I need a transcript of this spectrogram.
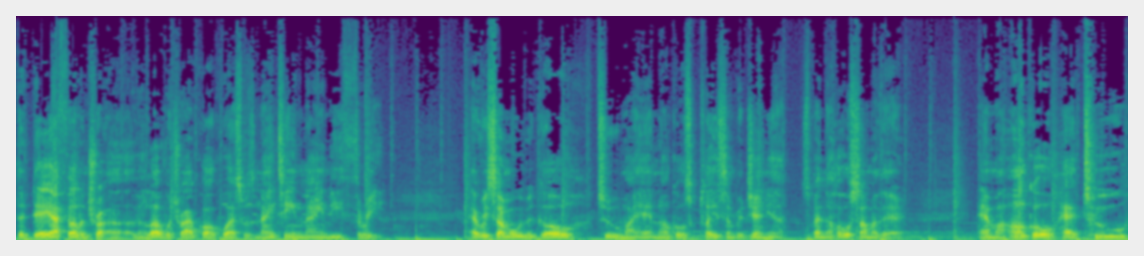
the day I fell in, uh, in love with Tribe Called Quest was 1993. Every summer we would go to my aunt and uncle's place in Virginia, spend the whole summer there. And my uncle had two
